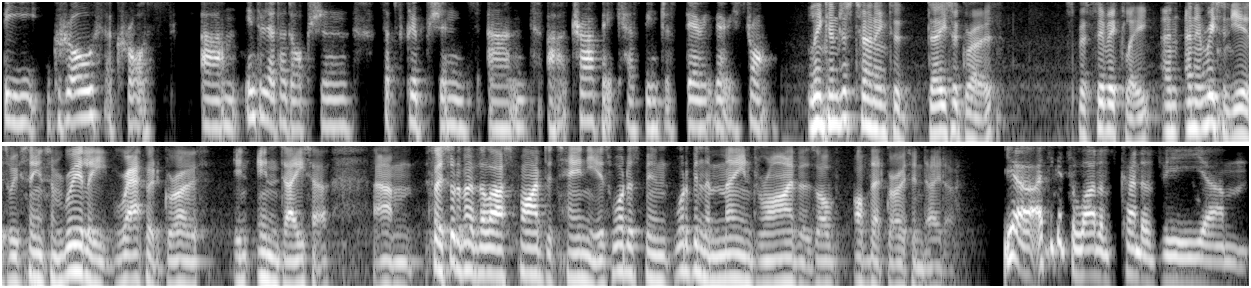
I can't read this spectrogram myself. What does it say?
the growth across um, internet adoption, subscriptions, and uh, traffic has been just very, very strong. Lincoln, just turning to data growth specifically, and, and in recent years, we've seen some really rapid growth in, in data. Um, so, sort of over the last five to ten years, what has been what have been the main drivers of, of that growth in data? Yeah, I think it's a lot of kind of the um,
